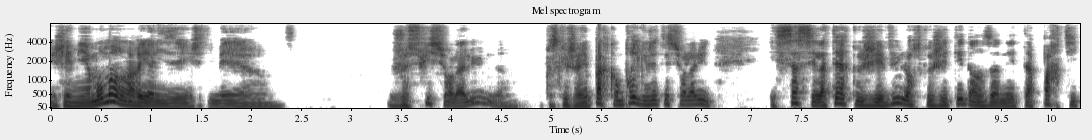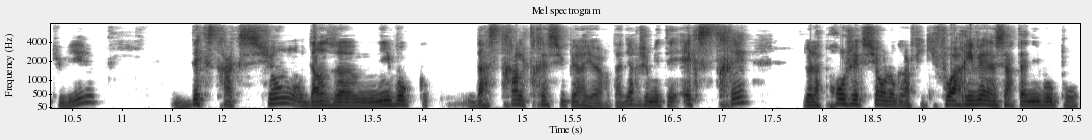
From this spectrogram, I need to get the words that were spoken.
j'ai mis un moment à réaliser. J'ai dit, mais euh, je suis sur la Lune. Parce que j'avais pas compris que j'étais sur la Lune. Et ça, c'est la Terre que j'ai vue lorsque j'étais dans un état particulier d'extraction dans un niveau d'astral très supérieur. C'est-à-dire que je m'étais extrait de la projection holographique. Il faut arriver à un certain niveau pour,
